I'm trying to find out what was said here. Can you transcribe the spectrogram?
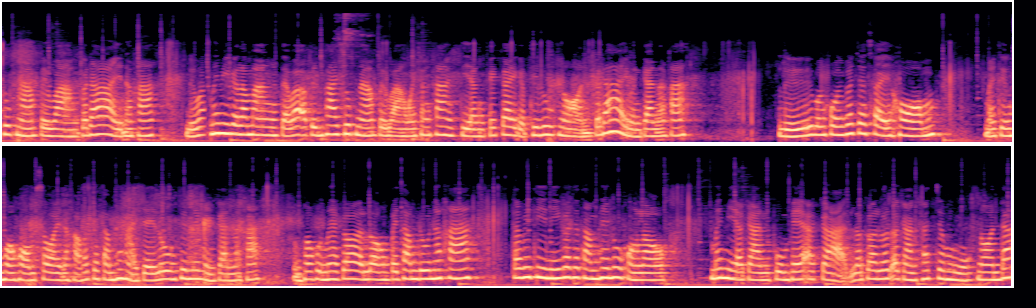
ชุบน้ำไปวางก็ได้นะคะ หรือว่าไม่มีกระมัง แต่ว่าเอาเป็นผ้าชุบน้ำไปวางไว้ข้างๆ เตียงใกล้ ๆ กับที่ลูกนอนก็ได้เหมือนกันนะคะ หรือบางคนก็จะใส่หอม หมายถึงหัวหอมซอยนะคะก็จะทำให้หายใจโล่งขึ้นได้เหมือนกันนะคะ คุณพ่อคุณแม่ก็ลองไปทำดูนะคะ ถ้าวิธีนี้ก็จะทำให้ลูกของเราไม่มีอาการภูมิแพ้อากาศ แล้วก็ลดอาการคัดจมูกนอนได้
